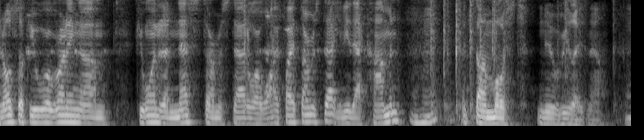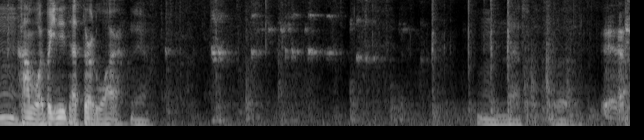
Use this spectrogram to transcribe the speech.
And also, if you were running, um, if you wanted a Nest thermostat or a Wi-Fi thermostat, you need that common. It's on most new relays now, common wire, but you need that third wire. Yeah. Mm, nest. Ugh. Yeah.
